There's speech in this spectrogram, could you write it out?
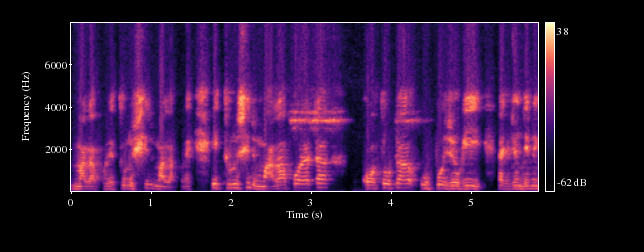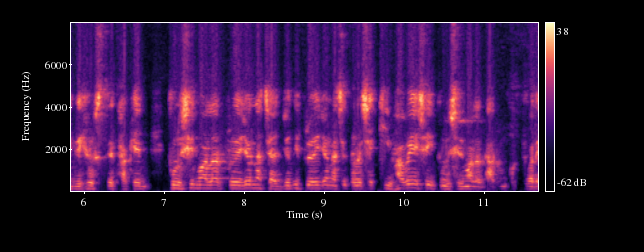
মালা পরে তুলসীর মালা পরে এই তুলসীর মালা পরাটা কতটা উপযোগী একজন যিনি গৃহস্থে থাকেন তুলসীর মালার প্রয়োজন আছে আর যদি প্রয়োজন আছে তাহলে সে কীভাবে সেই তুলসীর মালা ধারণ করতে পারে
